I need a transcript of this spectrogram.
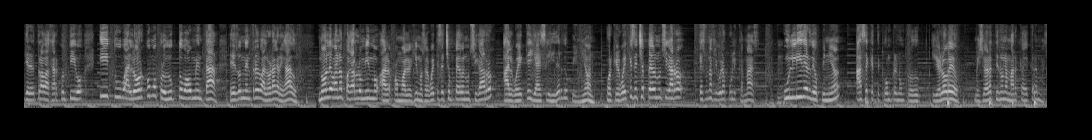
querer trabajar contigo y tu valor como producto va a aumentar. Es donde entra el valor agregado. No le van a pagar lo mismo, como le dijimos, al güey que se echa un pedo en un cigarro, al güey que ya es líder de opinión. Porque el güey que se echa pedo en un cigarro es una figura pública más. Un líder de opinión hace que te compren un producto. Y yo lo veo. Mi suegra tiene una marca de cremas.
